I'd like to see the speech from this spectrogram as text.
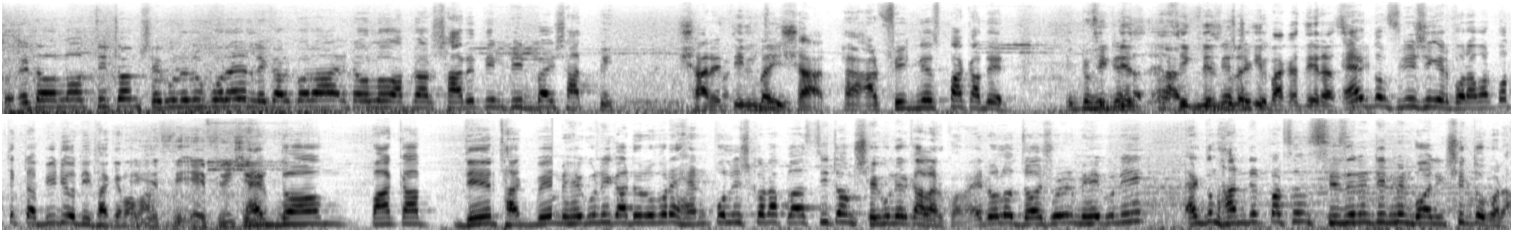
তো এটা হলো চিটং সেগুনের উপরে লেকার করা এটা হলো আপনার সাড়ে তিন ফিট বাই সাত ফিট সাড়ে তিন বাই সাত? হ্যাঁ আর ফিটনেস পাকাদের। একটু হ্যাঁ, গুলো কি একটু- পাকাদের আছে? একদম ফিনিশিং এর পর আমার প্রত্যেকটা ভিডিওতেই থাকে মামা। ফিনিশিং একদম পাকা দের থাকবে। মেহগুনি কাঠের উপরে হ্যান্ড পলিশ করা প্লাস চিটং সেগুনের কালার করা। এটা হলো জয়সরের মেহগুনি একদম hundred percent seasonal treatment boiling সিদ্ধ করা।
